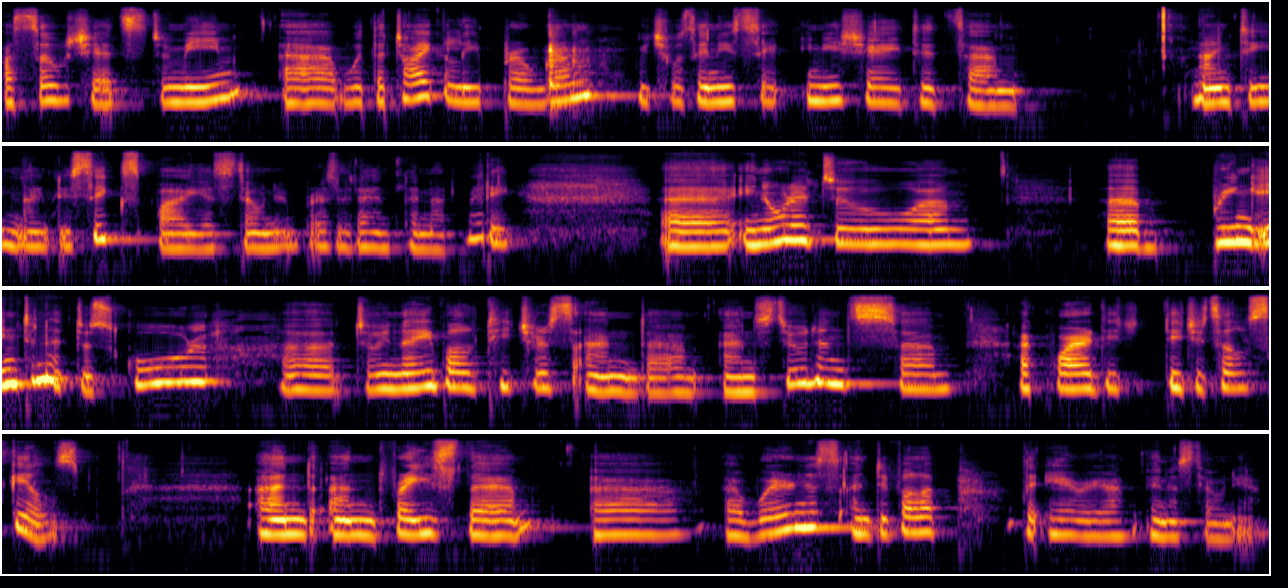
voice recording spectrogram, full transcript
associates to me uh, with the Tiger Leap program, which was initi initiated um, 1996 by Estonian President Lennart Meri, uh, in order to um, uh, bring internet to school, uh, to enable teachers and um, and students um, acquire dig digital skills, and and raise the uh, awareness and develop the area in Estonia.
